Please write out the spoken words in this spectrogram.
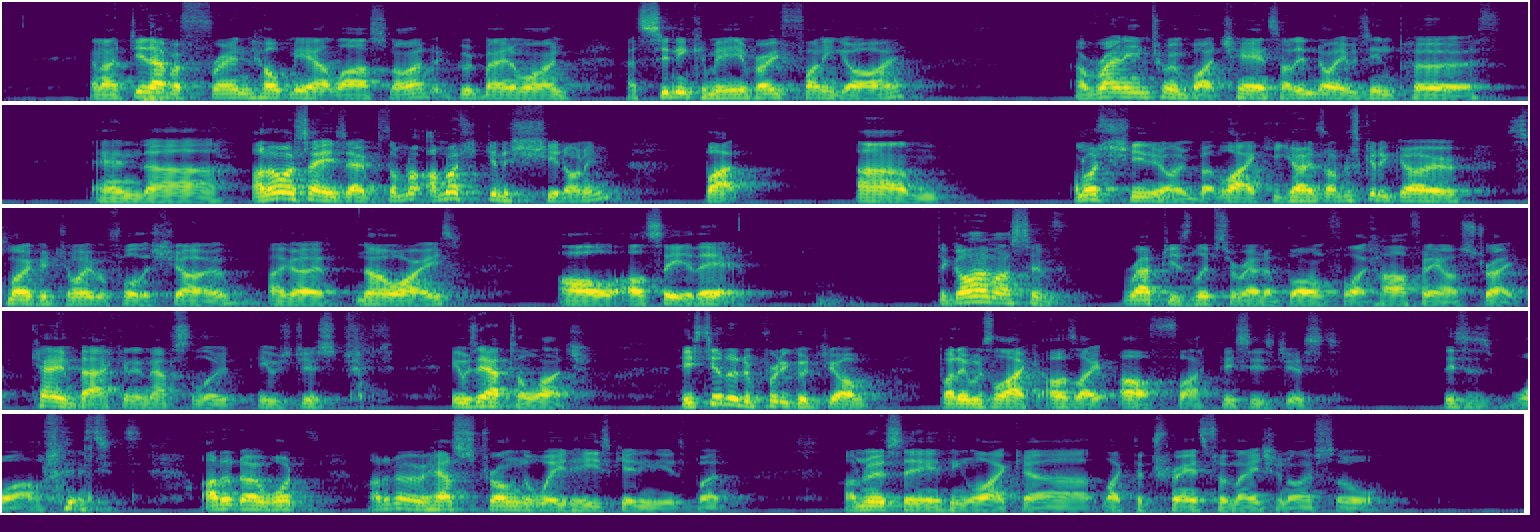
And I did have a friend help me out last night, a good mate of mine, a Sydney comedian, a very funny guy. I ran into him by chance. I didn't know he was in Perth, and uh, I don't want to say his name because I'm not. I'm not going to shit on him, but um, I'm not shitting on him. But like he goes, I'm just going to go smoke a joint before the show. I go, no worries. I'll I'll see you there. The guy must have wrapped his lips around a bong for like half an hour straight. Came back in an absolute. He was just. He was out to lunch. He still did a pretty good job, but it was like I was like, oh fuck, this is just. This is wild. I don't know what. I don't know how strong the weed he's getting is, but I've never seen anything like uh, like the transformation I saw.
